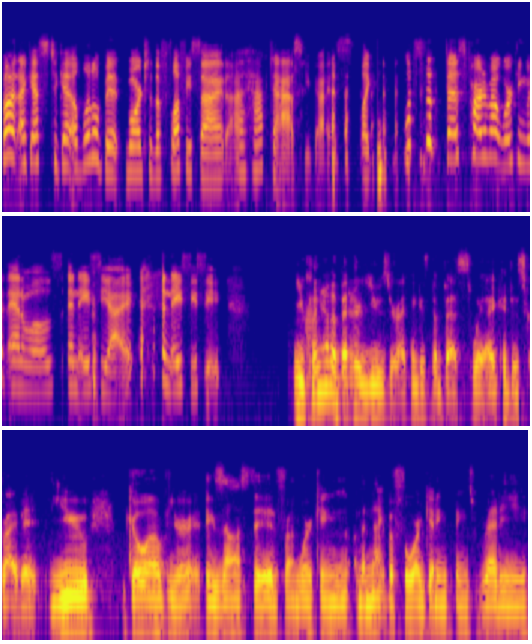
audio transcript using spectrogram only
But I guess to get a little bit more to the fluffy side, I have to ask you guys, like, what's the best part about working with animals in ACI and ACC? You couldn't have a better user, I think is the best way I could describe it. You go up, you're exhausted from working the night before, getting things ready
